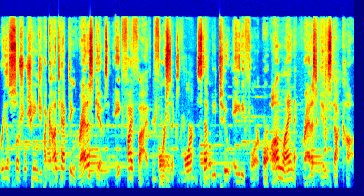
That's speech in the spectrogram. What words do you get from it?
real social change by contacting Gratis Gives at 855 464 7284 or online at gratisgives.com.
